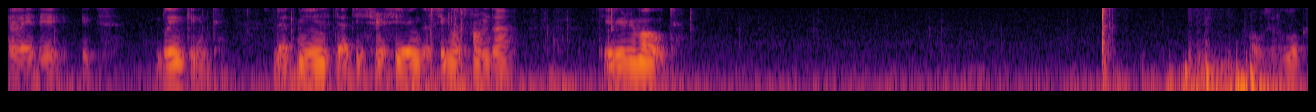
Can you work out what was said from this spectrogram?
LED it's blinking. That means that it's receiving the signals from the TV remote closer look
